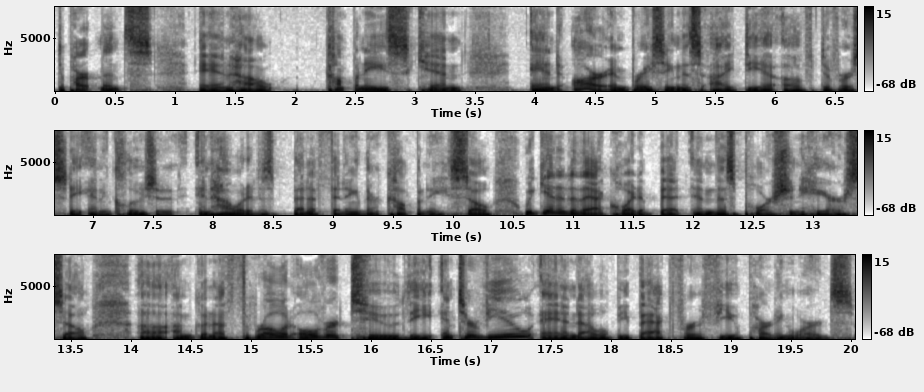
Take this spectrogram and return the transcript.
departments and how companies can and are embracing this idea of diversity and inclusion and how it is benefiting their company. So we get into that quite a bit in this portion here. So uh, I'm going to throw it over to the interview and I will be back for a few parting words.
